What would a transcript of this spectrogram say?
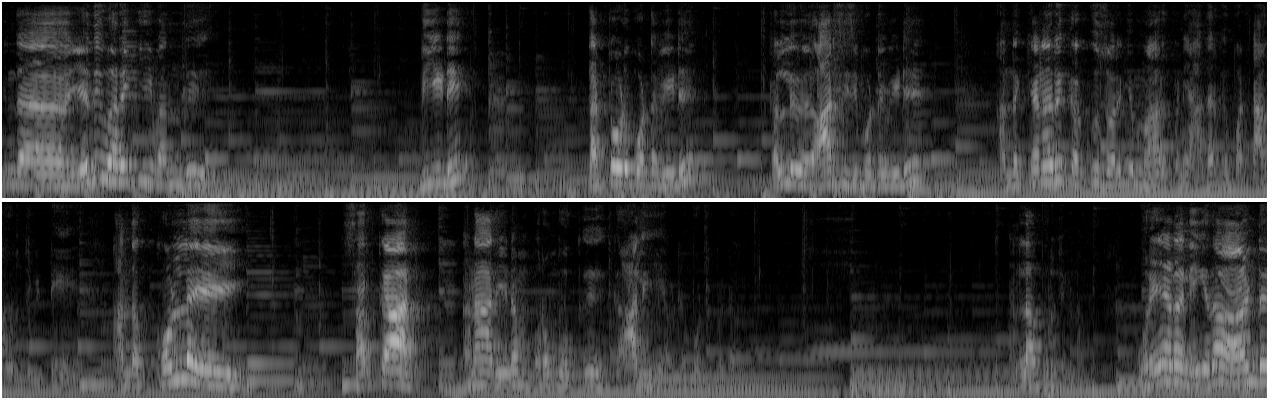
இந்த எது வரைக்கும் வந்து வீடு தட்டோடு போட்ட வீடு கல் ஆர்சிசி போட்ட வீடு அந்த கிணறு கக்கூஸ் வரைக்கும் மார்க் பண்ணி அதற்கு பட்டா கொடுத்து விட்டு அந்த கொள்ளையை சர்க்கார் அனாதீனம் புறம்போக்கு காலி அப்படின்னு போட்டு போயிடும். நல்லா புரிஞ்சுக்கணும். ஒரே இடம் நீங்க தான் ஆண்டு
